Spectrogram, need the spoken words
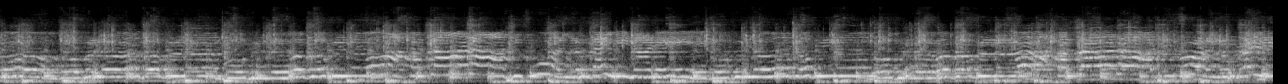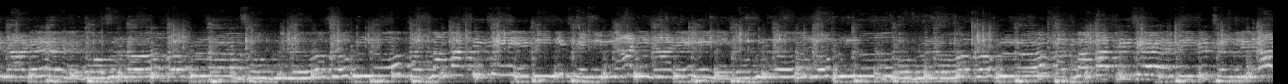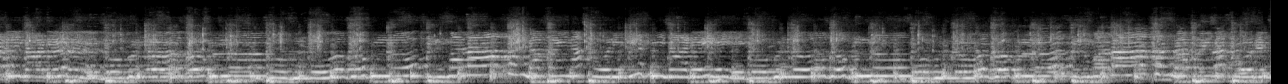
గోగులో గోగులో గోగులో గోగులో ఆకాశ రాజుకు Glory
